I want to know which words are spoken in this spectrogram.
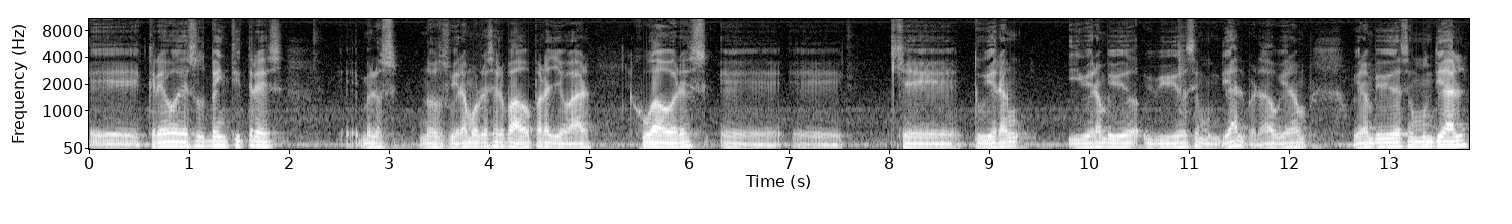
eh, creo de esos 23, eh, me los, nos hubiéramos reservado para llevar jugadores eh, que tuvieran y hubieran vivido, vivido ese mundial, ¿verdad? Hubieran, hubieran vivido ese mundial,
